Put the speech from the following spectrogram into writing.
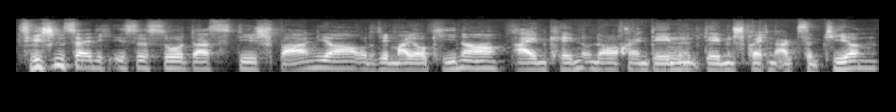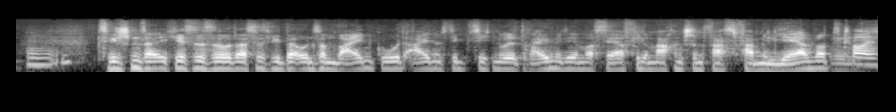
zwischenzeitlich ist es so, dass die Spanier oder die Mallorquiner einen kennen und auch einen dem, dementsprechend akzeptieren. Zwischenzeitlich ist es so, dass es wie bei unserem Weingut 7103, mit dem wir sehr viel machen, schon fast familiär wird. Toll.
